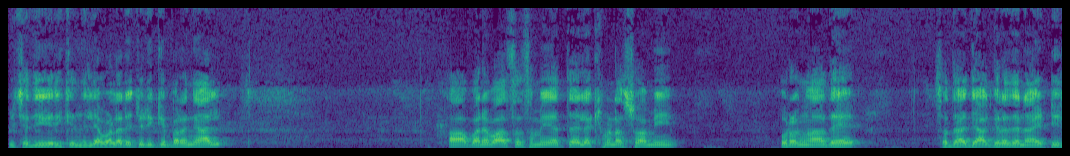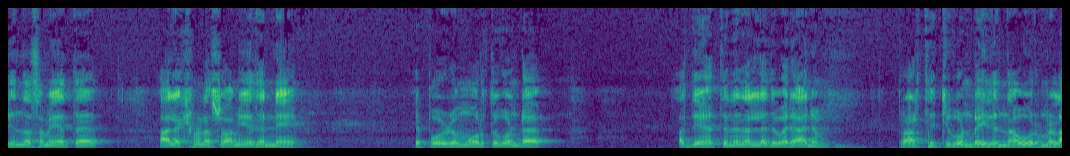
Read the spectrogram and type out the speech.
വിശദീകരിക്കുന്നില്ല. വളരെ ചുരുക്കി പറഞ്ഞാൽ ആ വനവാസ സമയത്ത് ലക്ഷ്മണസ്വാമി ഉറങ്ങാതെ സദാ ജാഗ്രതനായിട്ടിരുന്ന സമയത്ത് ആ ലക്ഷ്മണസ്വാമിയെ തന്നെ എപ്പോഴും ഓർത്തുകൊണ്ട് അദ്ദേഹത്തിന് നല്ലത് വരാനും പ്രാർത്ഥിച്ചുകൊണ്ടിരുന്ന ഊർമിള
